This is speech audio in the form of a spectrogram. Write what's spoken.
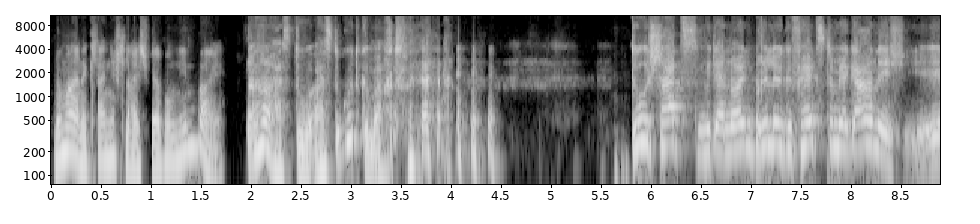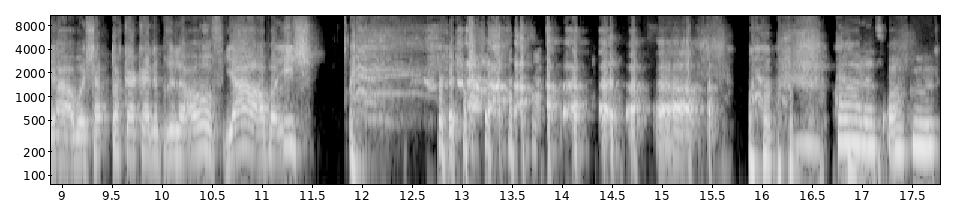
Nur mal eine kleine Schleichwerbung nebenbei. Ah, hast du, hast du gut gemacht. du Schatz, mit der neuen Brille gefällst du mir gar nicht. Ja, aber ich habe doch gar keine Brille auf. Ja, aber ich. Ah, das ist auch gut.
